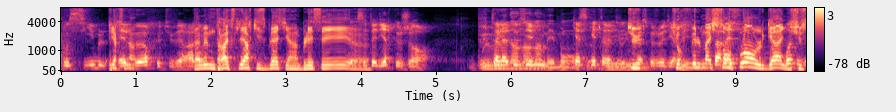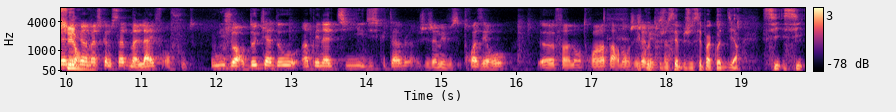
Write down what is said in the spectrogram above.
possible pire ever que tu verras. T'as même Draxler qui se blesse, il y a un blessé. C'est-à-dire que genre. But à la deuxième, non, mais bon, casquette à la deuxième, tu, ce. Tu refais le match 100 fois, on le gagne, je suis sûr. J'ai jamais vu un match comme ça de ma life en foot. Ou genre deux cadeaux, un penalty discutable, j'ai jamais vu 3-0. Euh, enfin, euh, non, 3-1, pardon, j'ai jamais vu. Je. Sais, je sais pas quoi te dire. Si, si,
